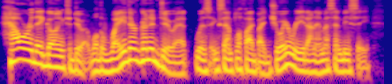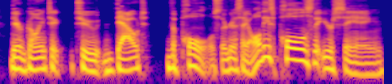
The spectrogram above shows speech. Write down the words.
how are they going to do it? Well, the way they're going to do it was exemplified by Joy Reid on MSNBC. They're going to, to doubt the polls. They're going to say all these polls that you're seeing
